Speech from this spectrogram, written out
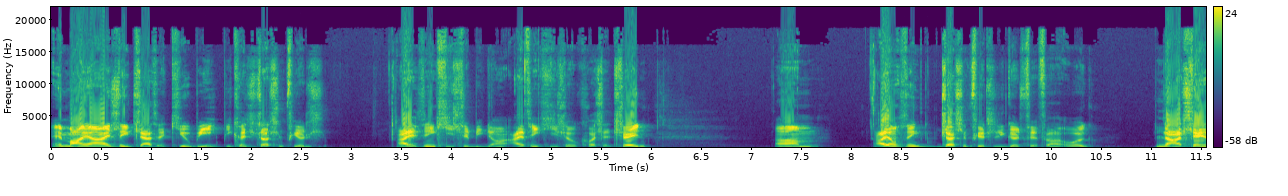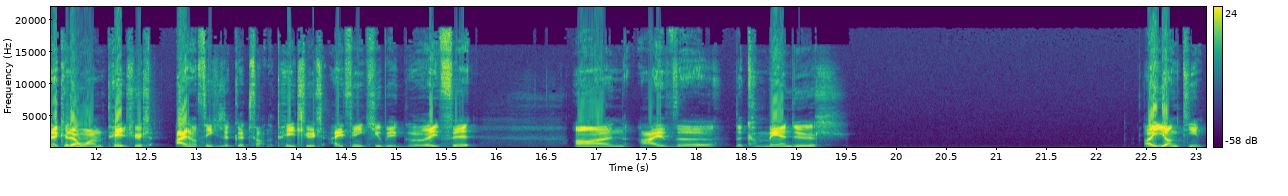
in my eyes, they drafted QB because Justin Fields. I think he should be gone. I think he should request a trade. Um, I don't think Justin Fields is a good fit for that org. Not saying that because I want him Patriots. I don't think he's a good fit on the Patriots. I think he'll be a great fit on either the Commanders, a young team.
